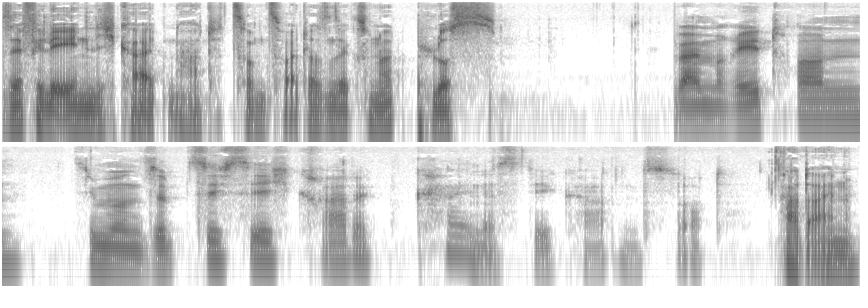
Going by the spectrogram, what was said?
sehr viele Ähnlichkeiten hat zum 2600 Plus. Beim Retron 77 sehe ich gerade kein SD-Karten-Slot. Hat eine.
